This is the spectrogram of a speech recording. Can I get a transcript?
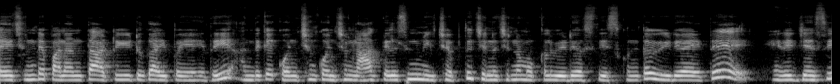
లేచుంటే పనంతా అటు ఇటుగా అయిపోయేది. అందుకే కొంచెం కొంచెం నాకు తెలిసింది మీకు చెప్తూ చిన్న చిన్న మొక్కలు వీడియోస్ తీసుకుంటూ వీడియో అయితే ఎడిట్ చేసి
